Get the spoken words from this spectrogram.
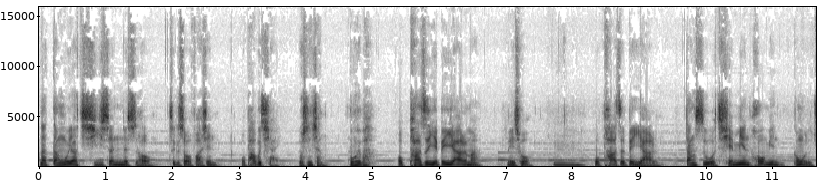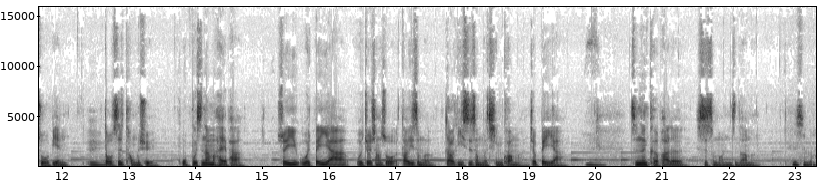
那当我要起身的时候，这个时候我发现我爬不起来，我心想不会吧，我趴着也被压了吗？没错，嗯我趴着被压了。当时我前面、后面跟我的左边嗯，都是同学，我不是那么害怕，所以我被压，我就想说到底什么，到底是什么情况嘛，就被压。嗯真正可怕的是什么，你知道吗？是什么？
